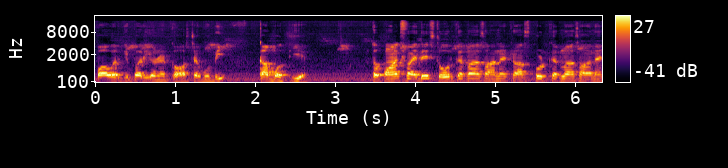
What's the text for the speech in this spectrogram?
پاور کی پر یونٹ کاسٹ ہے، وہ بھی کم ہوتی ہے۔ تو پانچ فائدے سٹور کرنا آسان ہے ٹرانسپورٹ کرنا آسان ہے،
